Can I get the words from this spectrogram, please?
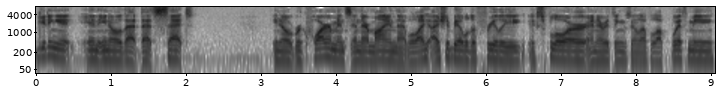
getting it in you know that that set you know requirements in their mind that well I, I should be able to freely explore and everything's going to level up with me.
